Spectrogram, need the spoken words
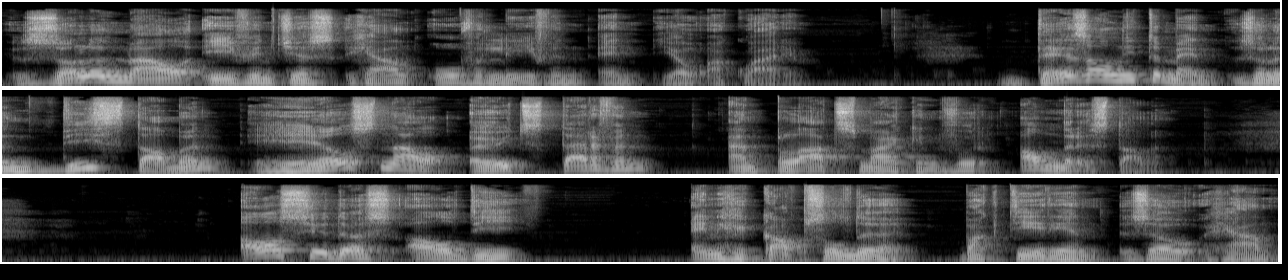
zullen wel eventjes gaan overleven in jouw aquarium. Desalniettemin zullen die stammen heel snel uitsterven en plaatsmaken voor andere stammen. Als je dus al die ingekapselde bacteriën zou gaan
